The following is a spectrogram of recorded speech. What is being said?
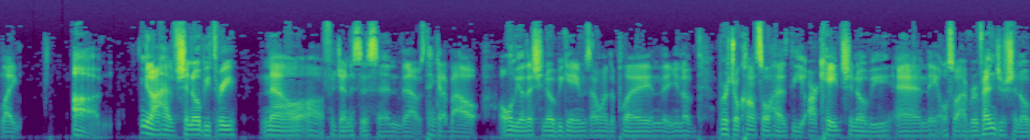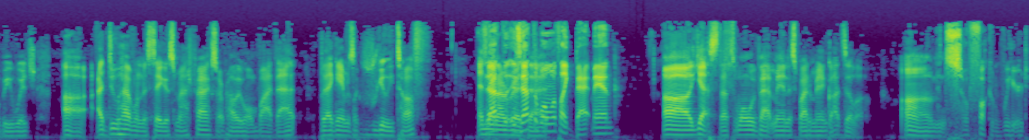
Like, um, you know, I have Shinobi 3 now uh, for Genesis, and I was thinking about all the other Shinobi games I wanted to play. And, the, you know, Virtual Console has the arcade Shinobi, and they also have Revenge of Shinobi, which uh, I do have on the Sega Smash Pack, so I probably won't buy that. But that game is like really tough. And is then that, I the, read is that, the one with like Batman? Uh, yes, that's the one with Batman and Spider-Man, Godzilla. Um, It's so fucking weird.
